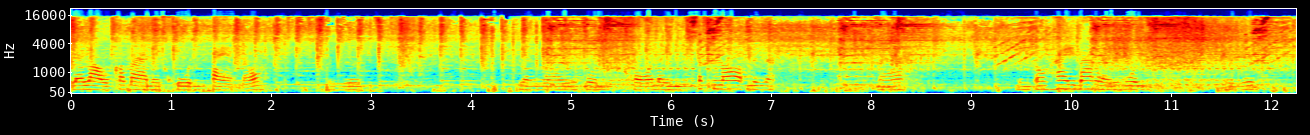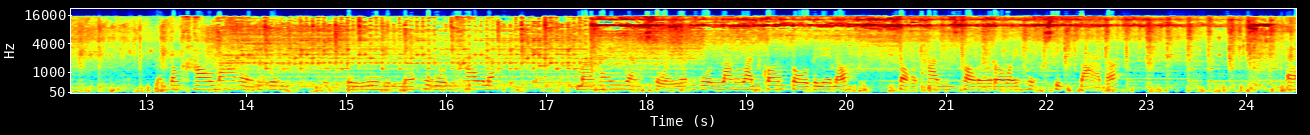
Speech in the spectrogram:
แล้วเราก็มาในคูณแปดเนาะเออยังไงทุกคนขอในสักรอบนึงอะนะ มันต้องให้บ้างเลยทุกคนเออ มันต้องเข้าบ้างเลยทุกคนเออเห็นไหมทุกคนเข้าแล้วมาให้อย่างสวยทุกคนรางวัลก้อนโตไปเลยเนาะ2,260 บาทเนาะแต่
